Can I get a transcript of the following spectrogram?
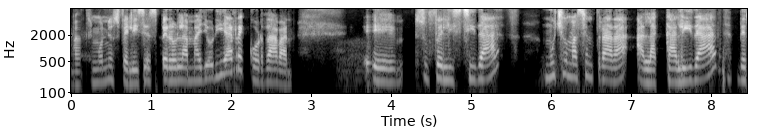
matrimonios felices, pero la mayoría recordaban eh, su felicidad mucho más centrada a la calidad de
